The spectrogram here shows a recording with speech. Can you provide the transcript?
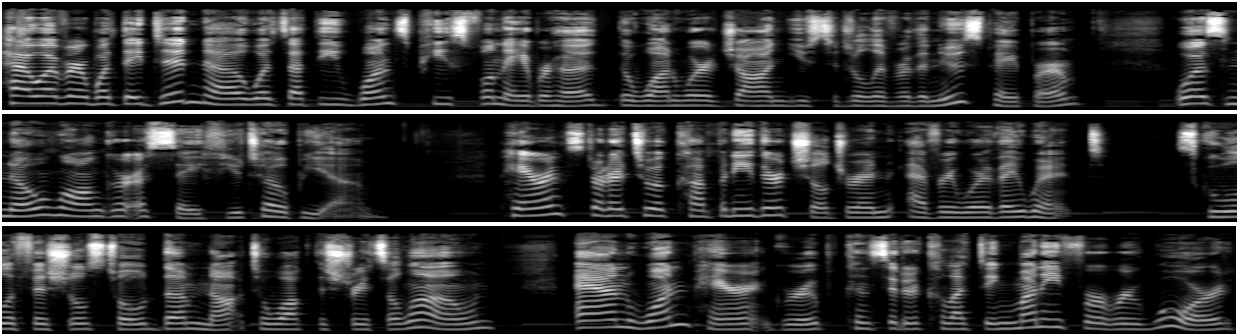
However, what they did know was that the once peaceful neighborhood, the one where John used to deliver the newspaper, was no longer a safe utopia. Parents started to accompany their children everywhere they went. School officials told them not to walk the streets alone, and one parent group considered collecting money for a reward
